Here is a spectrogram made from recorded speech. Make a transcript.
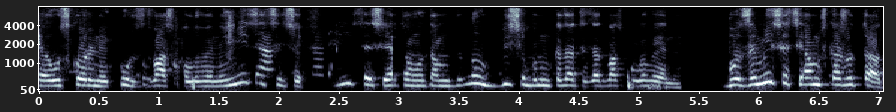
е, ускорений курс 2,5 місяці, чи місяць, я там, там ну, більше будемо казати за 2,5. Бо за місяць я вам скажу так:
